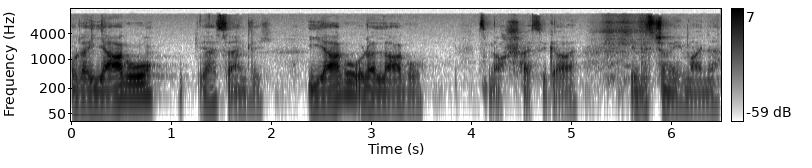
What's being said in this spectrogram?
Oder Iago. Wie heißt der eigentlich? Iago oder Lago? Ist mir auch scheißegal. Ihr wisst schon, wie ich meine.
